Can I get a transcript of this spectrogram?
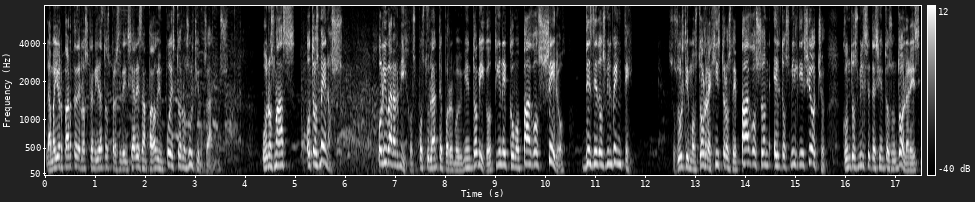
La mayor parte de los candidatos presidenciales han pagado impuestos los últimos años. Unos más, otros menos. Bolívar Armijos, postulante por el Movimiento Amigo, tiene como pago cero desde 2020. Sus últimos dos registros de pago son el 2018, con 2.701 dólares,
